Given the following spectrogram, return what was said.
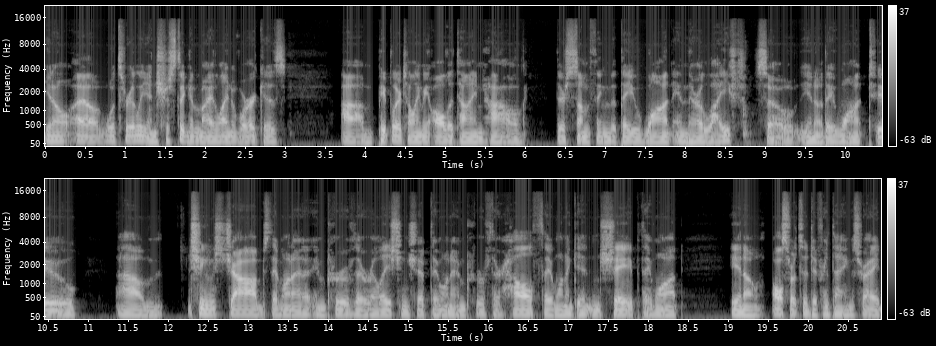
You know, uh, what's really interesting in my line of work is um, people are telling me all the time how there's something that they want in their life. So, you know, they want to um, change jobs, they want to improve their relationship, they want to improve their health, they want to get in shape, they want, you know, all sorts of different things, right?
